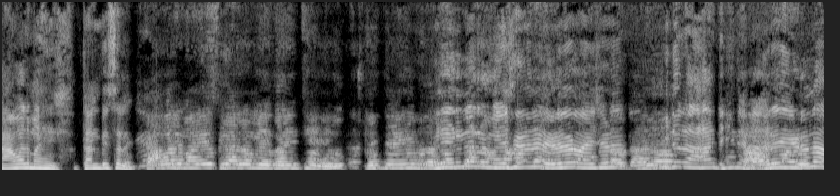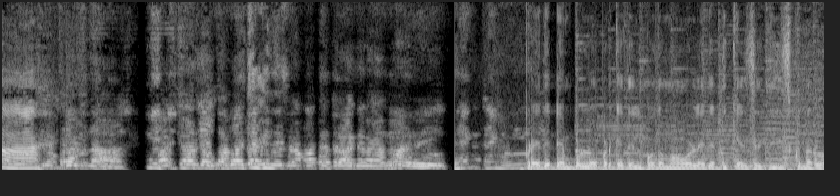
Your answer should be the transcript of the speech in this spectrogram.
కావాలి మహేష్ కనిపిస్తలే. మహేష్ మహేష్ ఈయన. అరే ఇప్పుడైతే టెంపుల్ లోపలికైతే వెళ్ళిపోతాం మా వాళ్ళు అయితే టికెట్స్ అయితే తీసుకున్నారు.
